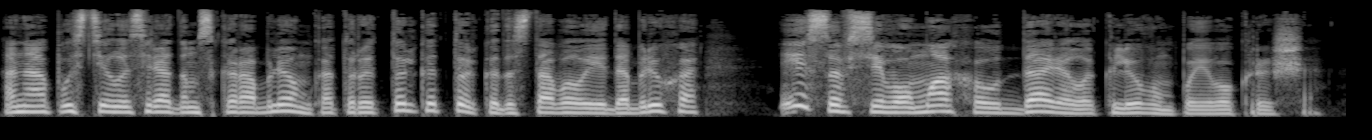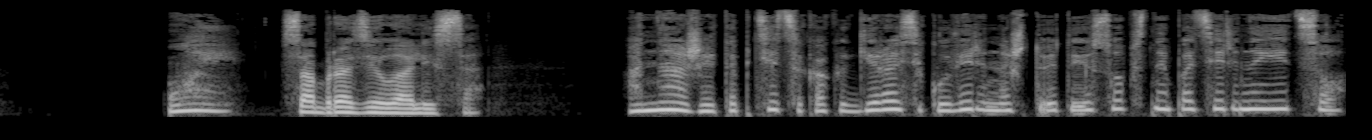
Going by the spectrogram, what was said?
Она опустилась рядом с кораблем, который только-только доставал ей до брюха, и со всего маха ударила клювом по его крыше. «Ой», — сообразила Алиса, она же, эта птица, как и Герасик, уверена, что это ее собственное потерянное яйцо.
